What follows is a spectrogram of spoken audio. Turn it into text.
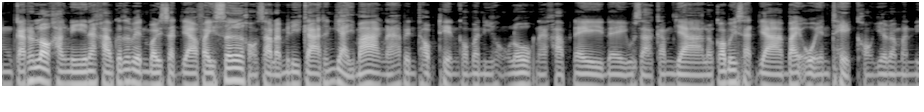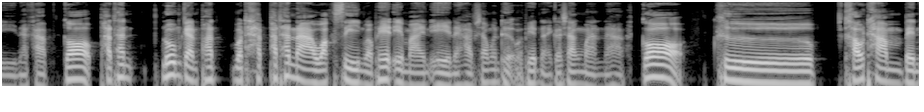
ำการทดลองครั้งนี้นะครับ ก็จะเป็นบริษัทยาไฟเซอร์ของสหรัฐอเมริกาซึ่งใหญ่มากนะ เป็น top 10 company ของโลกนะครับ ในในอุตสาหกรรมยา แล้วก็บริษัทยาไบโอเอ็นเทคของเยอรมนีนะครับ ก็พัฒนร่วมกันพัฒนาวัคซีนประเภท mRNA นะครับ ช่างมันเถอะประเภทไหนก็ช่างมันนะครับ ก็คือเขาทำเป็น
